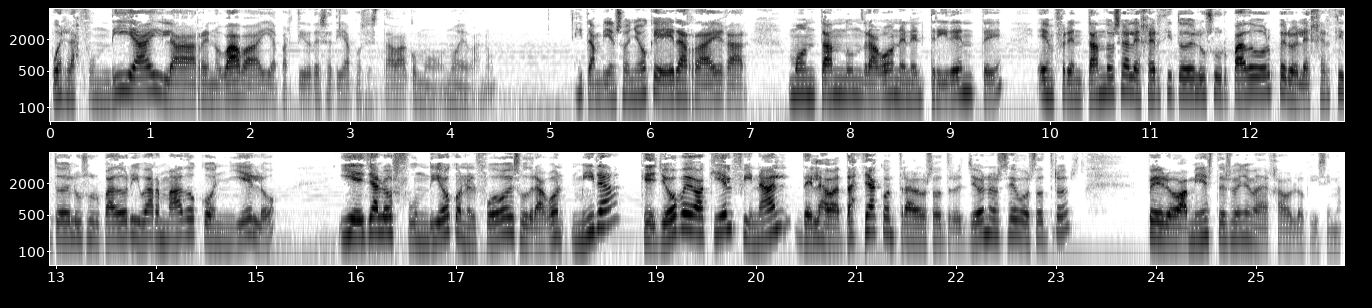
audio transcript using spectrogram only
pues la fundía y la renovaba y a partir de ese día pues estaba como nueva, ¿no? Y también soñó que era Raegar montando un dragón en el tridente, enfrentándose al ejército del usurpador, pero el ejército del usurpador iba armado con hielo y ella los fundió con el fuego de su dragón. Mira que yo veo aquí el final de la batalla contra los otros. Yo no sé vosotros, pero a mí este sueño me ha dejado loquísima.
